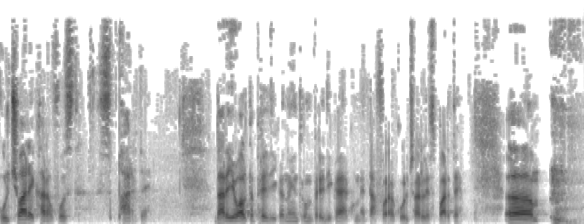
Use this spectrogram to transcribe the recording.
ulcioare care au fost sparte. Dar e o altă predică, nu intru în predica aia cu metafora cu ulcioarele sparte. Uh,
